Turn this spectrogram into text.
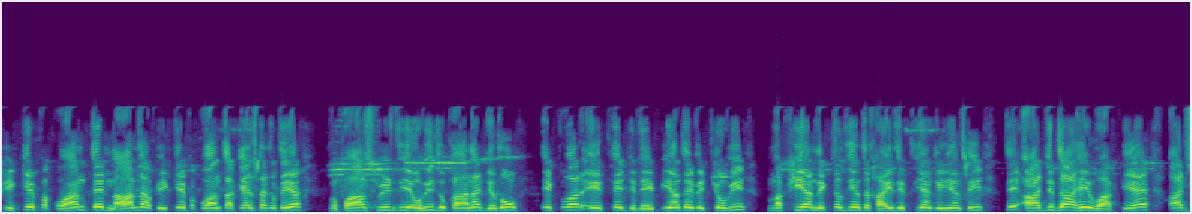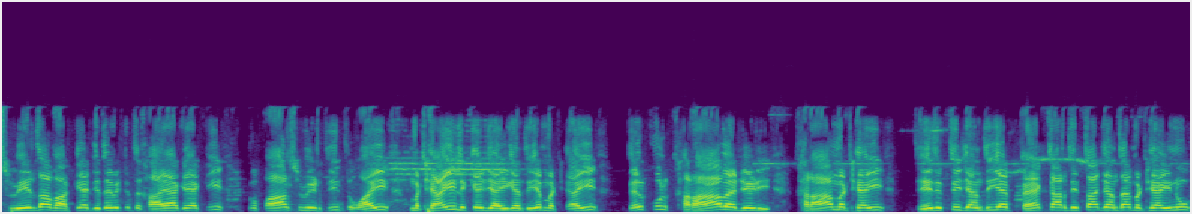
ਫੀਕੇ ਪਕਵਾਨ ਤੇ ਨਾਲ ਨਾ ਫੀਕੇ ਪਕਵਾਨ ਤਾਂ ਕਹਿ ਸਕਦੇ ਆ ਗੋਪਾਲ ਸਵੀਟ ਦੀ ਉਹੀ ਦੁਕਾਨ ਹੈ, ਜਦੋਂ ਇੱਕ ਵਾਰ ਇੱਥੇ ਜਲੇਬੀਆਂ ਦੇ ਵਿੱਚੋਂ ਵੀ ਮੱਖੀਆਂ ਨਿਕਲਦੀਆਂ ਦਿਖਾਈ ਦਿੱਤੀਆਂ ਗਈਆਂ ਸੀ ਤੇ ਅੱਜ ਦਾ ਇਹ ਵਾਕਿਆ ਹੈ, ਅੱਜ ਸਵੇਰ ਦਾ ਵਾਕਿਆ ਜਿਹਦੇ ਵਿੱਚ ਦਿਖਾਇਆ ਗਿਆ ਕਿ ਗੋਪਾਲ ਸਵੀਟ ਦੀ ਦਵਾਈ ਮਠਿਆਈ ਲਿਖੇ ਜਾਈ ਜਾਂਦੀ ਹੈ। ਮਠਿਆਈ ਬਿਲਕੁਲ ਖਰਾਬ ਹੈ ਜਿਹੜੀ, ਖਰਾਬ ਮਠਿਆਈ ਦੇ ਦਿੱਤੀ ਜਾਂਦੀ ਹੈ, ਪੈਕ ਕਰ ਦਿੱਤਾ ਜਾਂਦਾ ਮਠਿਆਈ ਨੂੰ।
